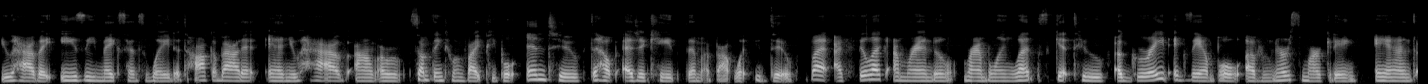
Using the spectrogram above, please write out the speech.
you have a easy, make sense way to talk about it. And you have um, a, something to invite people into to help educate them about what you do. But I feel like I'm random, rambling. Let's get to a great example of nurse marketing. And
